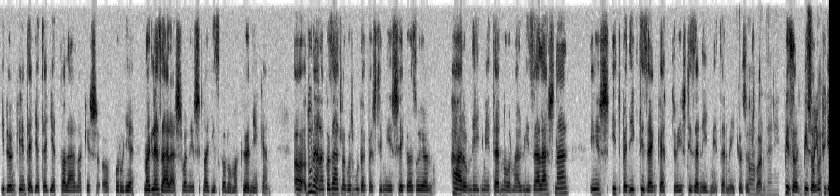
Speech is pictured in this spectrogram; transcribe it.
időnként egyet-egyet találnak, és akkor ugye nagy lezárás van, és nagy izgalom a környéken. A Dunának az átlagos budapesti mélysége az olyan 3-4 méter normál vízállásnál, és itt pedig 12 és 14 méter mély között a van. Mindenit. Bizony, bizony. Úgyhogy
